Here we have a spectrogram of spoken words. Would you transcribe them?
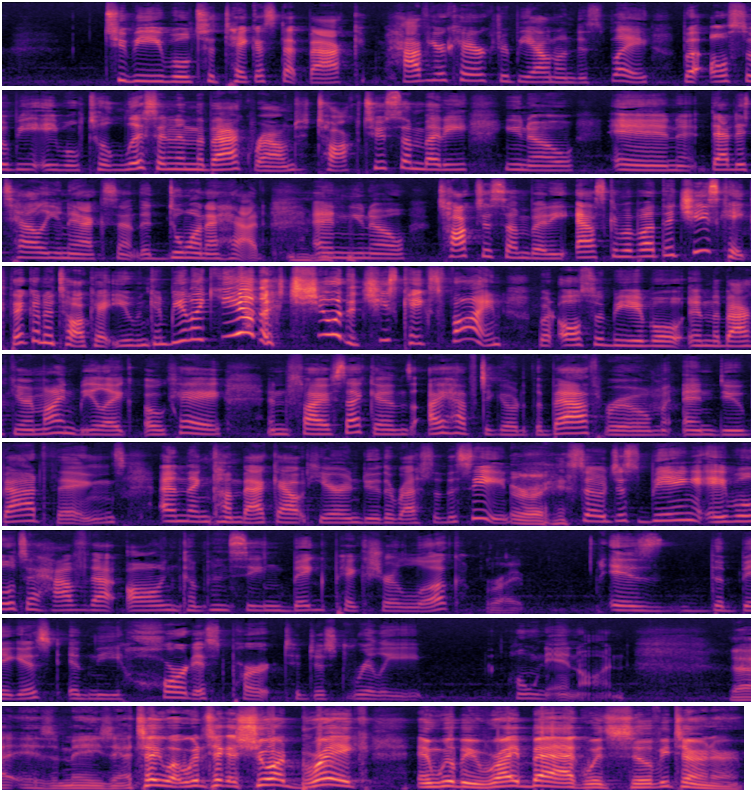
to be able to take a step back, have your character be out on display, but also be able to listen in the background, talk to somebody, you know, in that Italian accent that Donna had, mm-hmm. and you know, talk to somebody, ask them about the cheesecake. They're gonna talk at you and can be like, "Yeah, the sure, the cheesecake's fine," but also be able in the back of your mind be like, "Okay, in five seconds, I have to go to the bathroom and do bad things, and then come back out here and do the rest of the scene." Right. So just being able to have that all-encompassing big picture look Right. is the biggest and the hardest part to just really hone in on. That is amazing. I tell you what, we're going to take a short break and we'll be right back with Sylvie Turner.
